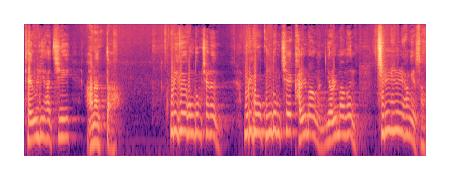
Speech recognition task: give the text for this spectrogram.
게을리하지 않았다. 우리 교회 공동체는 우리 그 공동체의 갈망은 열망은 진리를 향해서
